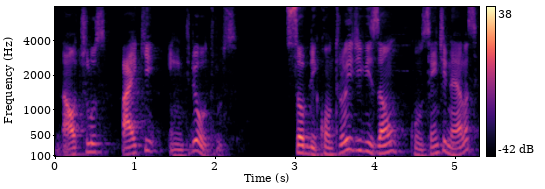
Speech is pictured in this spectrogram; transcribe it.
Nautilus, Pyke, entre outros. Sobre controle de visão com sentinelas,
